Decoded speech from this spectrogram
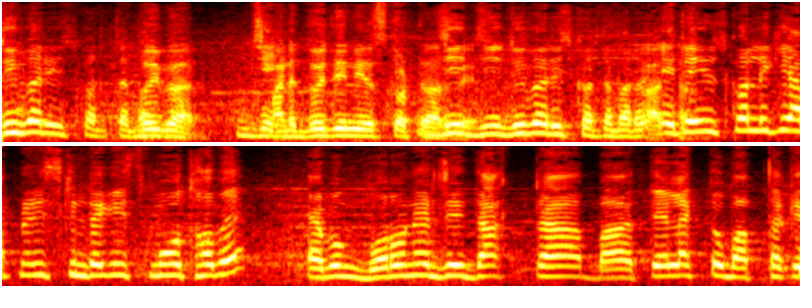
দুইবার ইউজ করতে পারবেন দুইবার? মানে দুই দিন ইউজ করতে পারবে? জি দুইবার ইউজ করতে পারো। আচ্ছা। এটা ইউজ করলে কি আপনার স্কিনটাকে স্মুথ হবে এবং বরণের যে দাগটা বা তেলাক্ত ভাব থাকে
